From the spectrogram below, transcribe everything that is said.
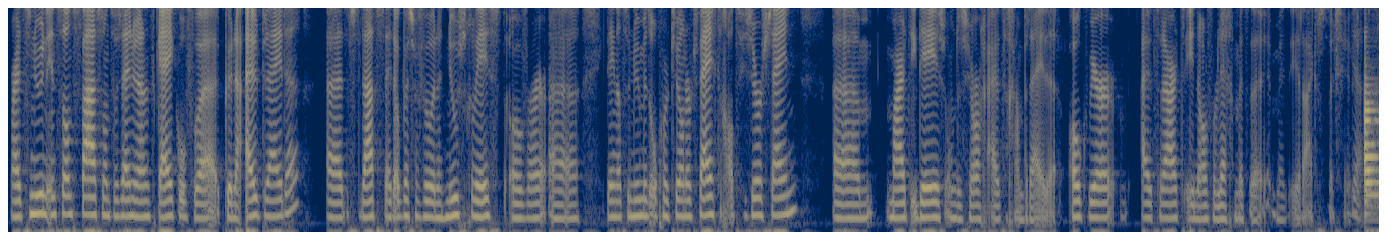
Maar het is nu een interessante fase, want we zijn nu aan het kijken of we kunnen uitbreiden. Uh, het is de laatste tijd ook best wel veel in het nieuws geweest over. Uh, ik denk dat we nu met ongeveer 250 adviseurs zijn. Um, maar het idee is om dus heel erg uit te gaan breiden. Ook weer uiteraard in overleg met de, met de Iraakse regering. Ja.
